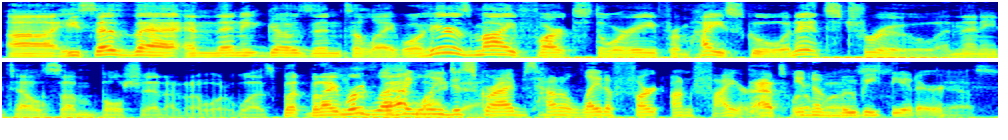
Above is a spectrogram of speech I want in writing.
Uh, he says that, and then he goes into like, well, here's my fart story from high school, and it's true. And then he tells some bullshit. I don't know what it was, but but I He wrote that lovingly line down. describes how to light a fart on fire That's what in it a was. movie theater. Yes.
